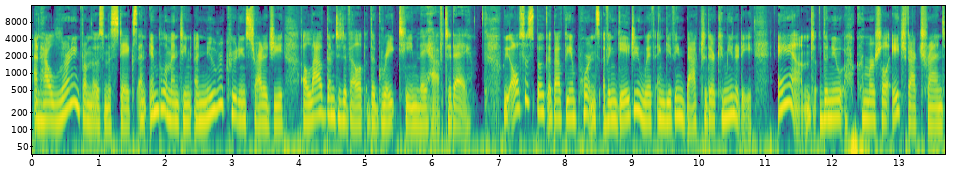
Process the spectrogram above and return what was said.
and how learning from those mistakes and implementing a new recruiting strategy allowed them to develop the great team they have today. We also spoke about the importance of engaging with and giving back to their community and the new commercial HVAC trend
